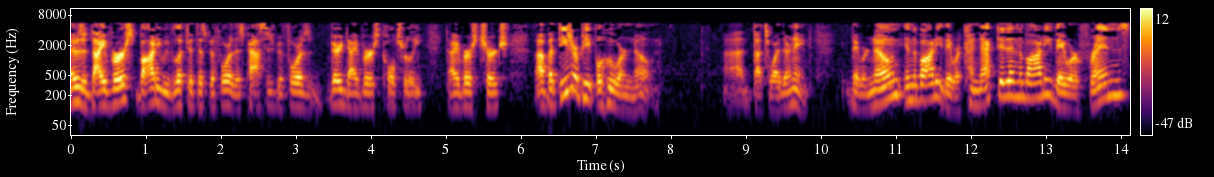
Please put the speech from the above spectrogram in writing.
it was a diverse body. We've looked at this before, this passage before. is a very diverse, culturally diverse church. Uh, but these are people who are known. Uh, that's why they're named they were known in the body, they were connected in the body, they were friends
